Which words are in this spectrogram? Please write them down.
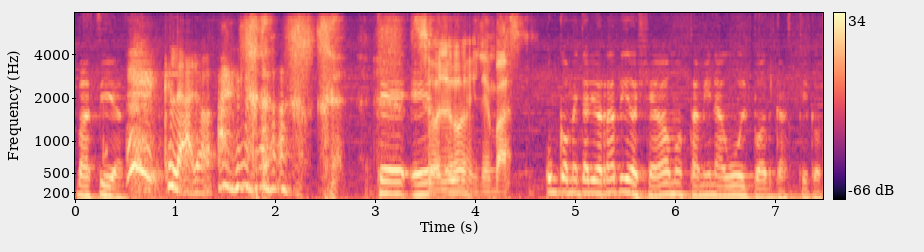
Vacía. claro. Eh, Solo un, el envase. un comentario rápido, llegamos también a Google Podcast, chicos.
